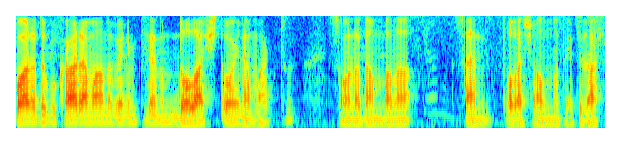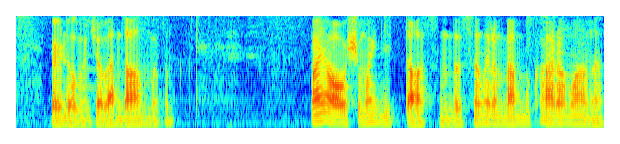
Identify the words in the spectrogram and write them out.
Bu arada bu kahramanı benim planım dolaşta oynamaktı. Sonradan bana sen dolaş alma dediler. Öyle olunca ben de almadım. Bayağı hoşuma gitti aslında. Sanırım ben bu kahramanı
